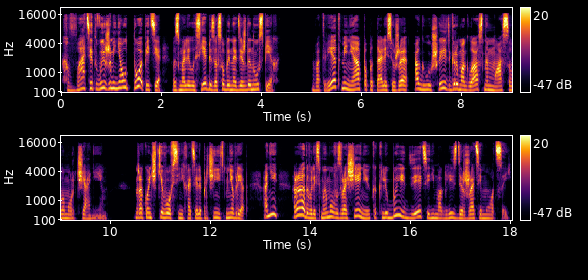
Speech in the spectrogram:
«Хватит, вы же меня утопите!» — взмолилась я без особой надежды на успех. В ответ меня попытались уже оглушить громогласным массовым урчанием. Дракончики вовсе не хотели причинить мне вред. Они радовались моему возвращению, как любые дети не могли сдержать эмоций.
